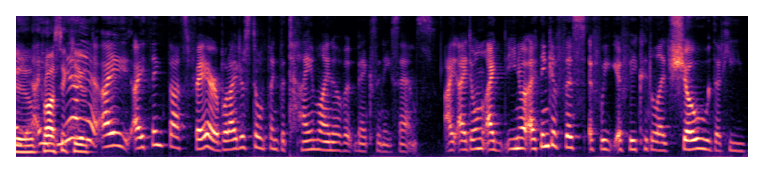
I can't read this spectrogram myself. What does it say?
to I, I, prosecute. Yeah, yeah, I, I think that's fair, but I just don't think the timeline of it makes any sense. I, I don't I you know I think if this if we if we could like show that he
